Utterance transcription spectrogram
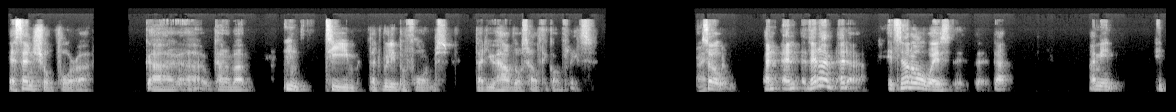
essential for a uh, uh, kind of a team that really performs. That you have those healthy conflicts. Right. So, and and then I'm. And uh, it's not always that. I mean, it.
